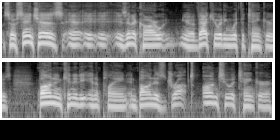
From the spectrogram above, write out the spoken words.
So Sanchez uh, is in a car, you know, evacuating with the tankers. Bond and Kennedy in a plane, and Bond is dropped onto a tanker.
